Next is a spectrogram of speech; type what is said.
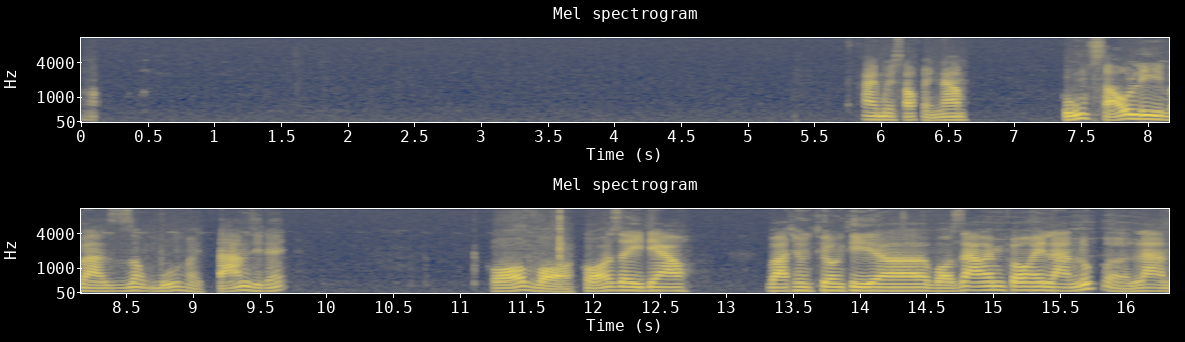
Đó. hai mươi sáu phẩy năm cũng 6 ly và rộng 4,8 gì đấy. Có vỏ có dây đeo. Và thường thường thì uh, vỏ dao em câu hay làm lúc ở làm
